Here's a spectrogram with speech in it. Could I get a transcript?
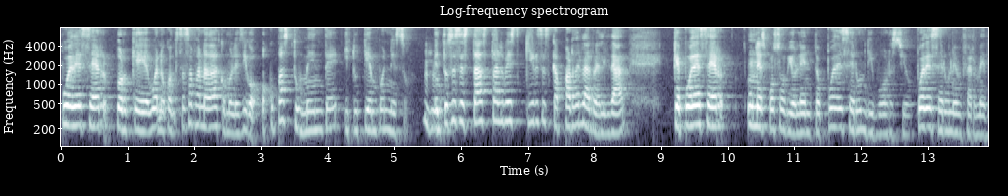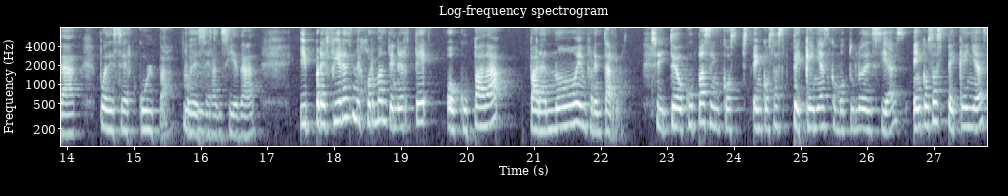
puede ser porque, bueno, cuando estás afanada, como les digo, ocupas tu mente y tu tiempo en eso. Entonces estás, tal vez quieres escapar de la realidad, que puede ser un esposo violento, puede ser un divorcio, puede ser una enfermedad, puede ser culpa, puede ser ansiedad. Y prefieres mejor mantenerte ocupada para no enfrentarlo. Te ocupas en, en cosas pequeñas, como tú lo decías, en cosas pequeñas,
